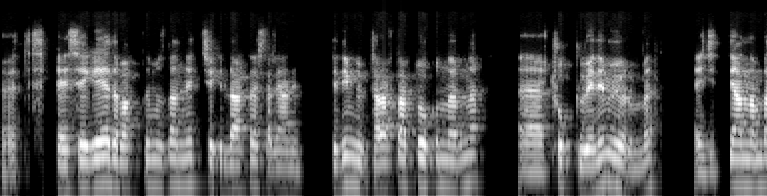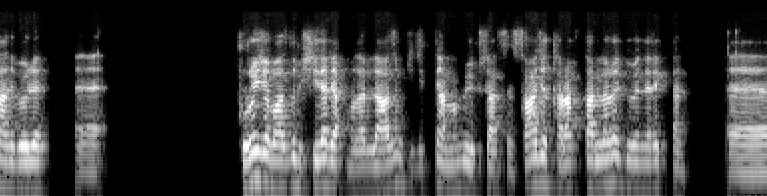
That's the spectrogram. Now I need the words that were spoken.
Evet. PSG'ye de baktığımızda net şekilde arkadaşlar yani dediğim gibi taraftar tokenlarına e, çok güvenemiyorum ben. E, ciddi anlamda hani böyle e, proje bazlı bir şeyler yapmaları lazım ki ciddi anlamda yükselsin. Sadece taraftarlara güvenerekten e,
